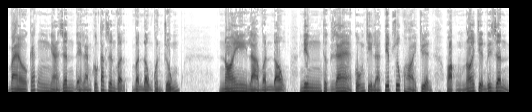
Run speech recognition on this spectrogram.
vào các nhà dân để làm công tác dân vận, vận động quần chúng. Nói là vận động, nhưng thực ra cũng chỉ là tiếp xúc hỏi chuyện hoặc nói chuyện với dân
